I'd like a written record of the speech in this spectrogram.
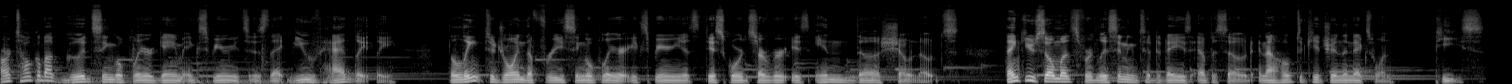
or talk about good single player game experiences that you've had lately. The link to join the free single player experience Discord server is in the show notes. Thank you so much for listening to today's episode, and I hope to catch you in the next one. Peace.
